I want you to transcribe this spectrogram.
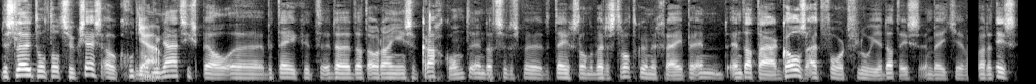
de sleutel tot succes ook. Goed Ja. combinatiespel betekent dat, Oranje in zijn kracht komt. En dat ze de, de tegenstander bij de strot kunnen grijpen. En, en dat daar goals uit voortvloeien. Dat is een beetje wat het is.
